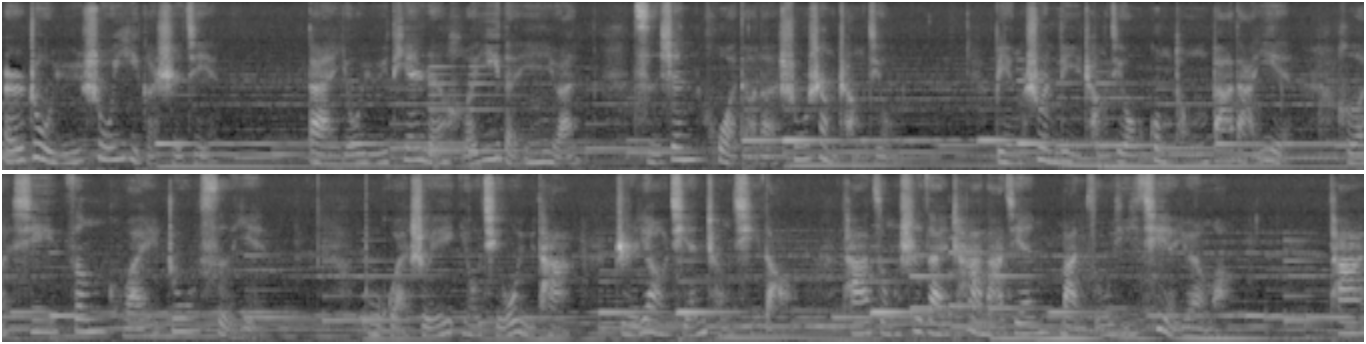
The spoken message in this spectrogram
而住于数亿个世界，但由于天人合一的因缘。此身获得了殊胜成就，并顺利成就共同八大业和西增怀诸四业。不管谁有求于他，只要虔诚祈祷，他总是在刹那间满足一切愿望。他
